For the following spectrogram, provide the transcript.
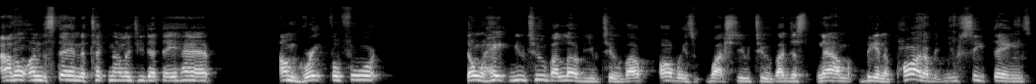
I don't understand the technology that they have. I'm grateful for it. Don't hate YouTube. I love YouTube. I've always watched YouTube. I just, now being a part of it. You see things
